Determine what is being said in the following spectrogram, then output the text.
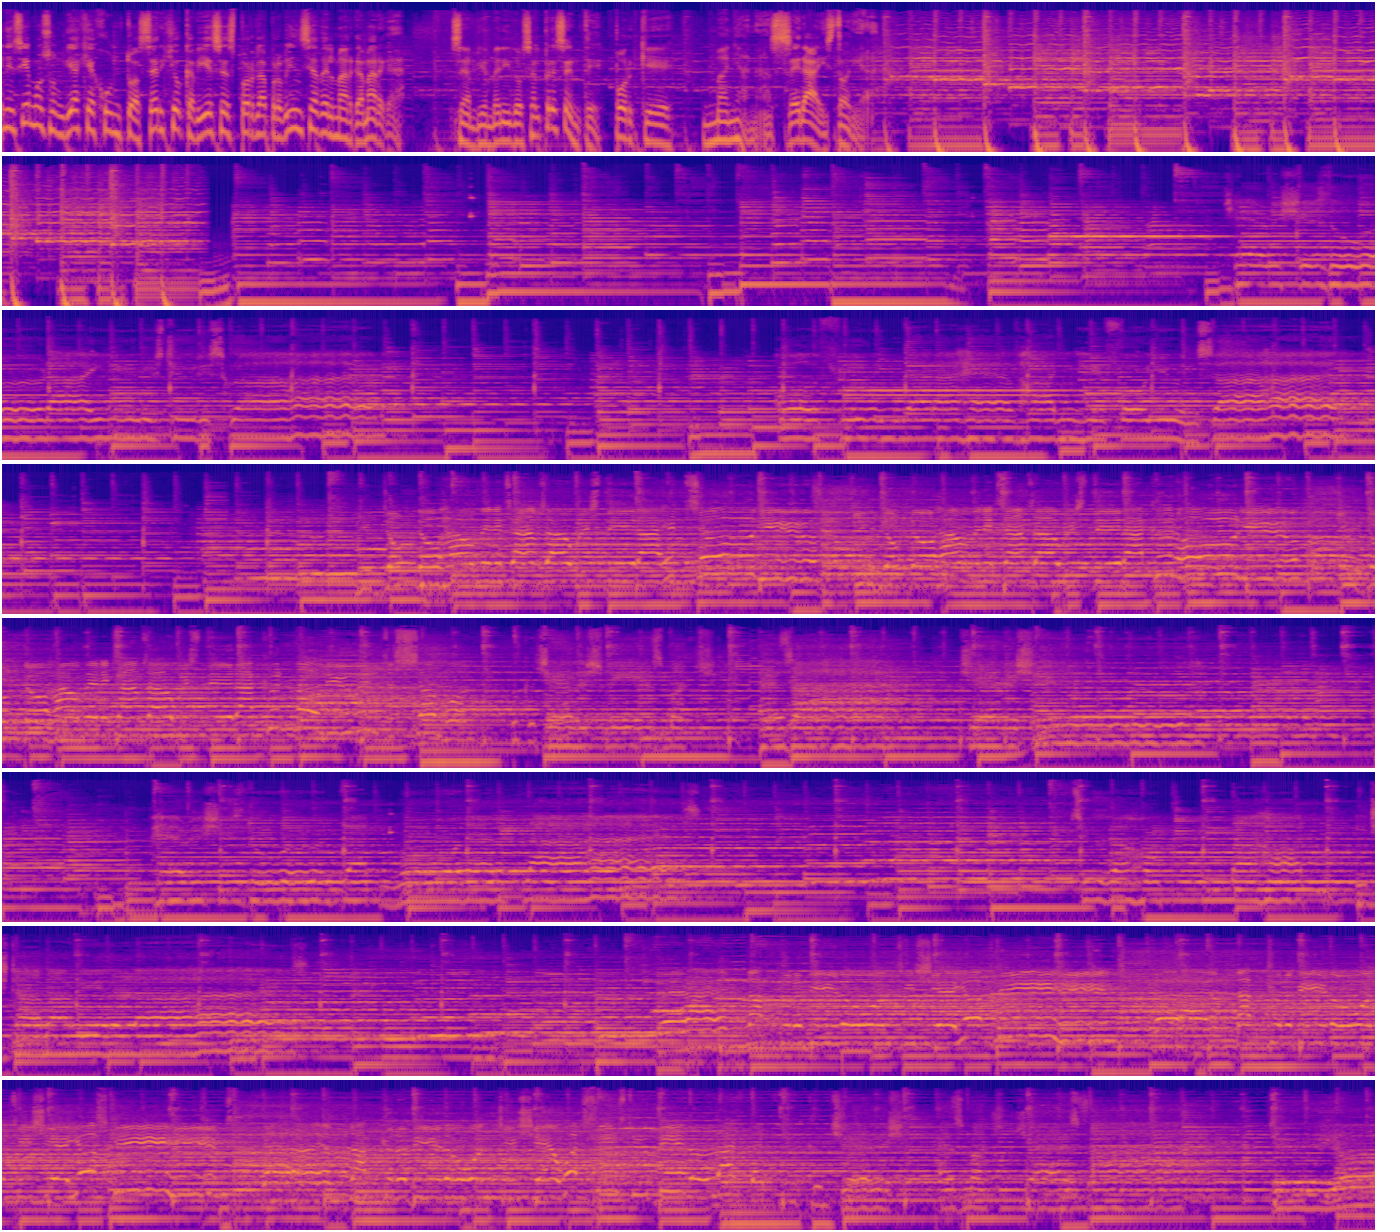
iniciamos un viaje junto a Sergio Cavieses por la provincia del Marga Marga. Sean bienvenidos al presente, porque mañana será historia. Just I do your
